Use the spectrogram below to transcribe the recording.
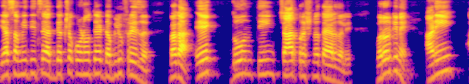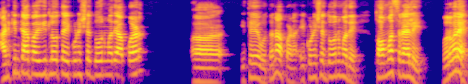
या समितीचे अध्यक्ष कोण होते? डब्ल्यू फ्रेझर बघा एक दोन तीन चार प्रश्न तयार झाले. बरोबर की नाही? आणि आणखीन काय बघितलं होतं? एकोणीसशे दोन मध्ये आपण इथे होतं ना आपण एकोणीसशे दोन मध्ये थॉमस रॅले बरोबर आहे?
